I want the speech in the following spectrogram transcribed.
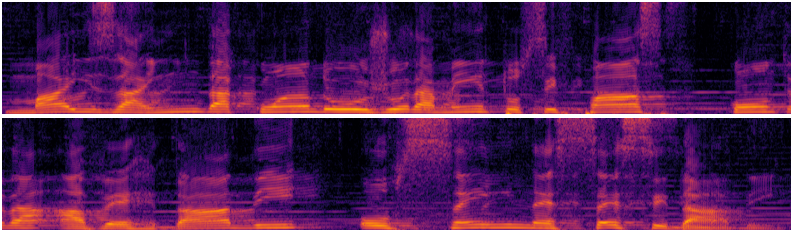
mais ainda quando o juramento se faz contra a verdade ou sem necessidade.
